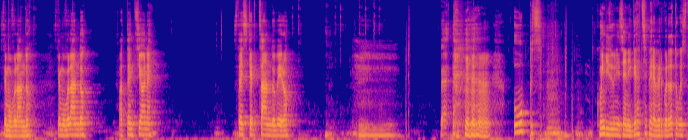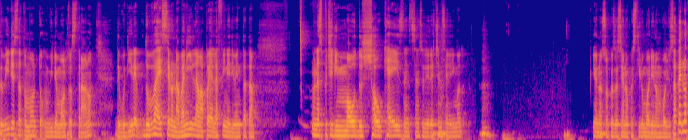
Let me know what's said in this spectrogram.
Stiamo volando. Stiamo volando. Attenzione. Stai scherzando, vero? Beh. Ups. Quindi tunisiani, grazie per aver guardato questo video, è stato molto, un video molto strano, devo dire. Doveva essere una vanilla, ma poi alla fine è diventata una specie di mode showcase, nel senso di recensione di mod... Io non so cosa siano questi rumori e non voglio saperlo.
